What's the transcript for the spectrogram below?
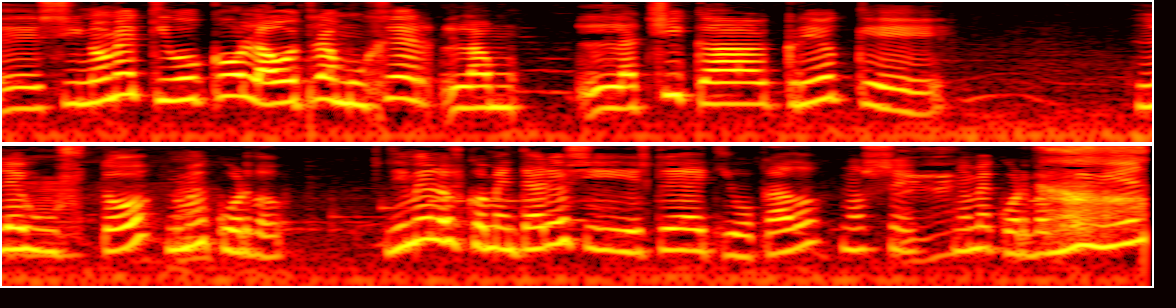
Eh, si no me equivoco, la otra mujer, la, la chica, creo que le gustó, no me acuerdo. Dime en los comentarios si estoy equivocado, no sé, no me acuerdo muy bien,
